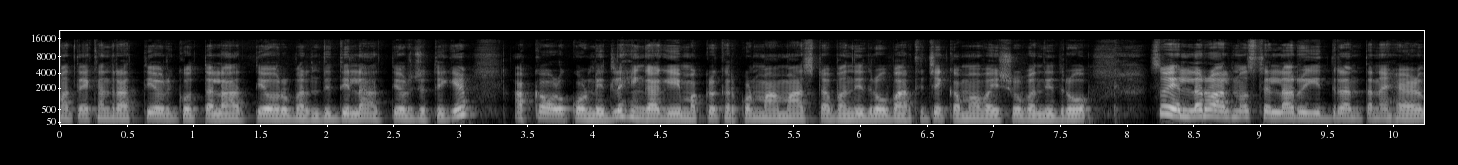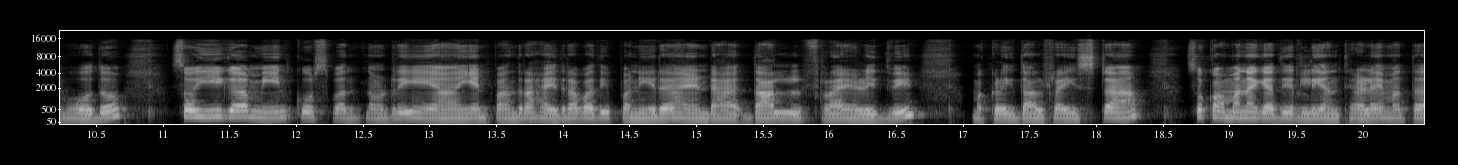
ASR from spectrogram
ಮತ್ತು ಯಾಕಂದ್ರೆ ಅತ್ತೆಯವ್ರಿಗೆ ಗೊತ್ತಲ್ಲ, ಅತ್ತೆಯವರು ಬಂದಿದ್ದಿಲ್ಲ, ಅತ್ತೆಯವ್ರ ಜೊತೆಗೆ ಅಕ್ಕ ಉಳ್ಕೊಂಡಿದ್ಲು. ಹಿಂಗಾಗಿ ಮಕ್ಕಳು ಕರ್ಕೊಂಡು ಮಾಮ ಅಷ್ಟ ಬಂದಿದ್ರು, ಭಾರತಿ ಚೆಕ್ಕ ಚಿಕ್ಕಮ್ಮ ವೈಶು ಬಂದಿದ್ದರು ಸೊ ಎಲ್ಲರೂ ಆಲ್ಮೋಸ್ಟ್ ಎಲ್ಲರೂ ಇದ್ರು ಅಂತಲೇ ಹೇಳ್ಬೋದು ಸೊ ಈಗ ಮೇನ್ ಕೋರ್ಸ್ ಬಂತು ನೋಡ್ರಿ ಏನಪ್ಪ ಅಂದ್ರೆ ಹೈದ್ರಾಬಾದಿ ಪನ್ನೀರ್ ಆ್ಯಂಡ್ ದಾಲ್ ಫ್ರೈ ಹೇಳಿದ್ವಿ. ಮಕ್ಕಳಿಗೆ ದಾಲ್ ಫ್ರೈ ಇಷ್ಟ. ಸೊ ಕಾಮನ್ ಆಗಿ ಅದಿರಲಿ ಅಂಥೇಳಿ ಮತ್ತು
